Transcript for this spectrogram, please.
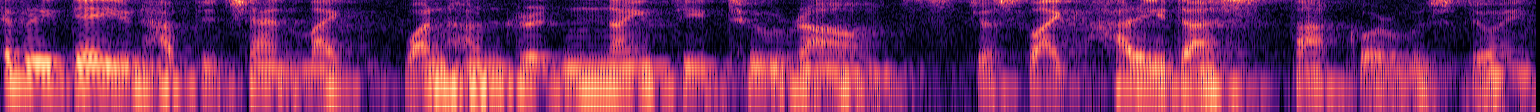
Every day you'd have to chant like 192 rounds, just like Haridas Thakur was doing.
